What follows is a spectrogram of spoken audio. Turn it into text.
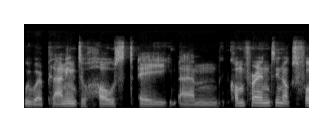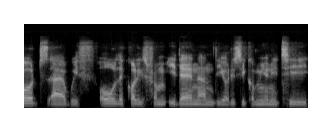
we were planning to host a um, conference in Oxford uh, with all the colleagues from EHDEN and the OHDSI community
